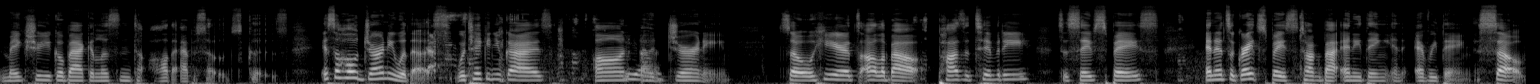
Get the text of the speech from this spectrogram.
make sure you go back and listen to all the episodes because it's a whole journey with us. We're taking you guys on yeah. a journey. So, here it's all about positivity, it's a safe space, and it's a great space to talk about anything and everything. So,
